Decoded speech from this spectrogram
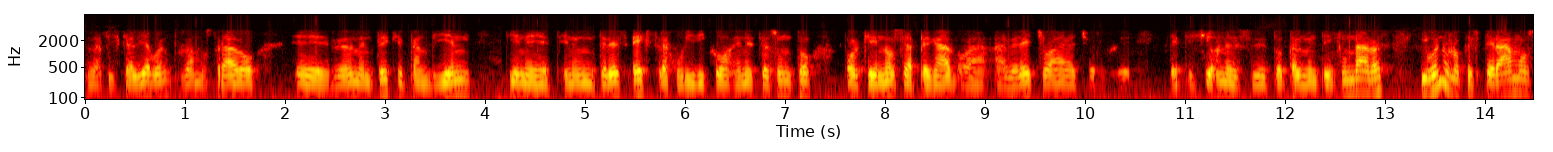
la fiscalía bueno pues ha mostrado eh, realmente que también tiene tiene un interés extrajurídico en este asunto porque no se ha pegado a, derecho ha hecho eh, peticiones eh, totalmente infundadas. Y bueno lo que esperamos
